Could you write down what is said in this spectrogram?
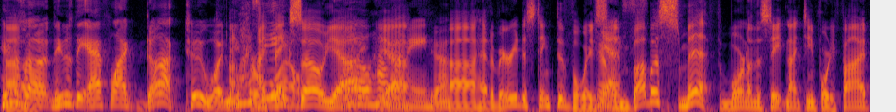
He was, Um, uh, he was the Aflac Duck, too, wasn't he? for a I think so. Yeah. Oh, how yeah. funny. Yeah. Uh, had a very distinctive voice. Yes. And Bubba Smith, born on the state in 1945,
